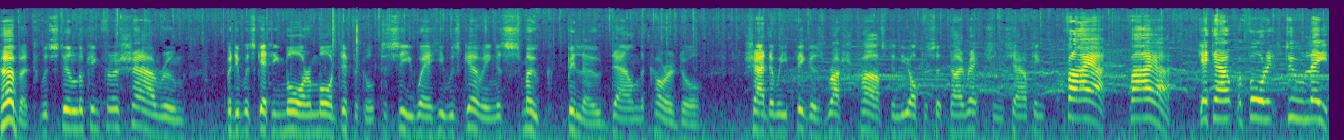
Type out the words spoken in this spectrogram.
Herbert was still looking for a shower room, but it was getting more and more difficult to see where he was going as smoke billowed down the corridor. Shadowy figures rushed past in the opposite direction, shouting, Fire! Fire! Get out before it's too late!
